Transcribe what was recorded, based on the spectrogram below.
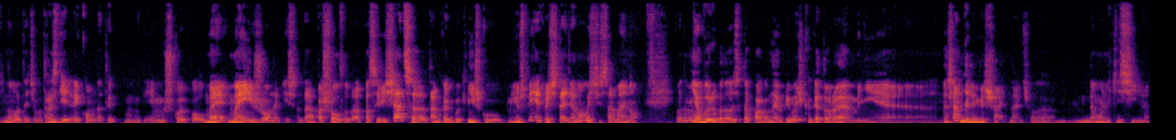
ну, вот эти вот раздельные комнаты, где мужской пол, Мэ, Мэ и Жо написан, да, пошел туда посовещаться, там как бы книжку не успеешь почитать, а новости самое оно. И вот у меня выработалась эта пагубная привычка, которая мне на самом деле мешать начала довольно-таки сильно.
